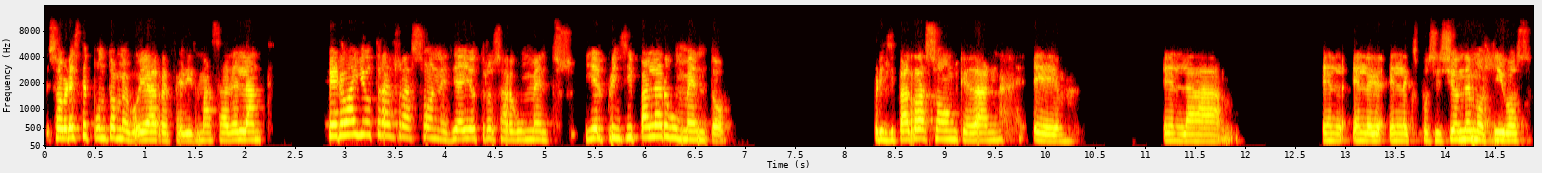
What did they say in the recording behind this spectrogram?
Sobre este punto me voy a referir más adelante. Pero hay otras razones y hay otros argumentos. Y el principal argumento, principal razón que dan eh, en, la, en, en la exposición de motivos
